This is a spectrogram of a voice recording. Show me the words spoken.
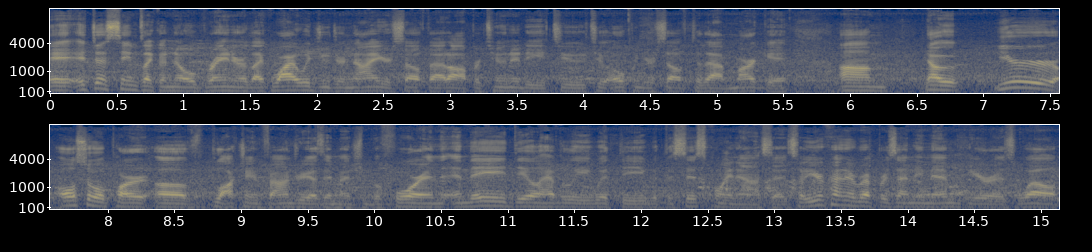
it, it just seems like a no-brainer. Like why would you deny yourself that opportunity to, to open yourself to that market? Um, now, you're also a part of Blockchain Foundry, as I mentioned before, and, and they deal heavily with the with the Syscoin asset. So you're kind of representing them here as well.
